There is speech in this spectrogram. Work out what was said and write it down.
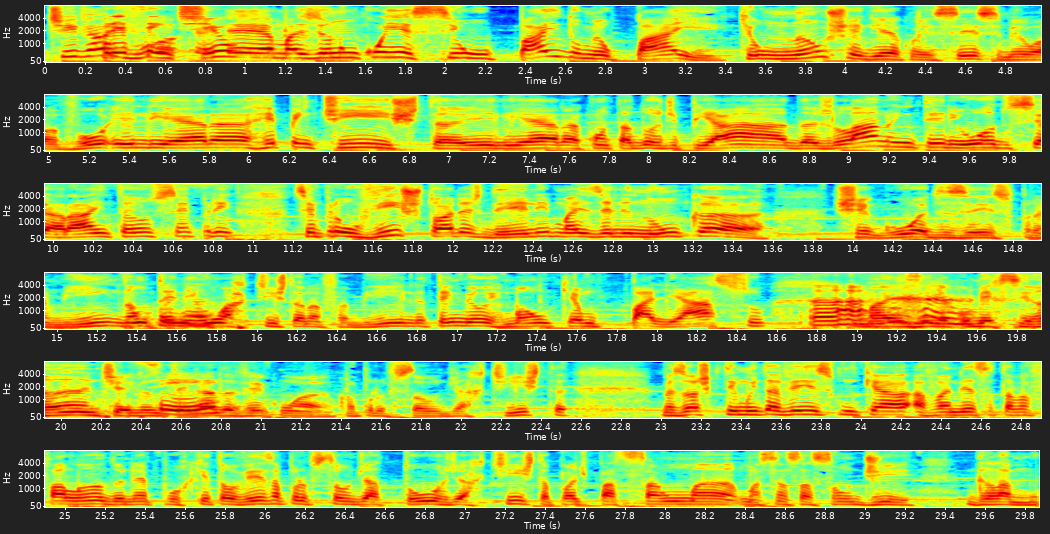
Tive avô, Pressentiu? É, mas eu não conheci o pai do meu pai, que eu não cheguei a conhecer, esse meu avô. Ele era repentista, ele era contador de piadas lá no interior do Ceará. Então eu sempre, sempre ouvi histórias dele, mas ele nunca chegou a dizer isso pra mim. Não tem nenhum artista na família. Tem meu irmão que é um palhaço, mas ele é comerciante, ele não tem Sim. nada a ver com a, com a profissão de artista. Mas eu acho que tem muito a ver isso com o que a, a Vanessa estava falando, né? Porque talvez a profissão de ator, de artista, pode passar uma, uma sensação de glamour,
